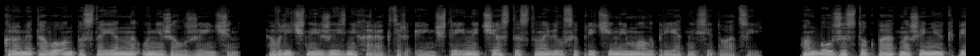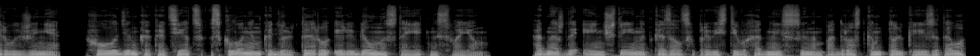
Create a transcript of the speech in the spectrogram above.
Кроме того, он постоянно унижал женщин, в личной жизни характер Эйнштейна часто становился причиной малоприятных ситуаций. Он был жесток по отношению к первой жене, холоден как отец, склонен к адюльтеру и любил настоять на своем. Однажды Эйнштейн отказался провести выходной с сыном-подростком только из-за того,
